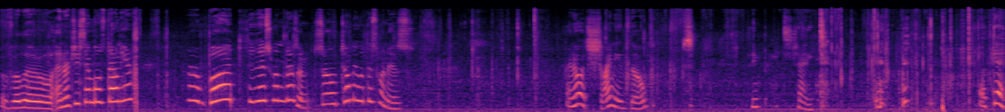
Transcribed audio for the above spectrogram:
the little energy symbols down here, er, but this one doesn't. So tell me what this one is. I know it's shiny though. See, it's shiny. okay.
